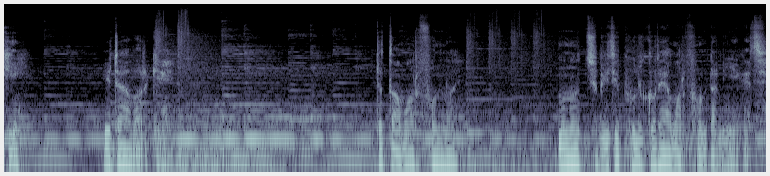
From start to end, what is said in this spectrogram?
কি এটা আবার কে? এটা তো আমার ফোন নয়। মনে হচ্ছে বিধি ভুল করে আমার ফোনটা নিয়ে গেছে।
